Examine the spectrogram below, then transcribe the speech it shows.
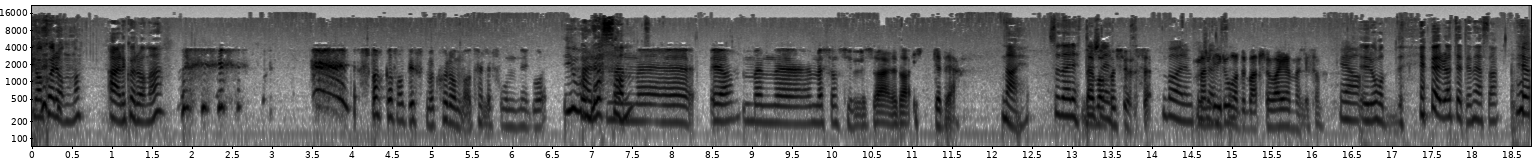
Du har korona. Er det korona? Jeg snakka faktisk med koronatelefonen i går. Jo, Er det sant? Men, eh, ja, men mest sannsynlig så er det da ikke det. Nei. Så det er rett Det er og bare slett forkjølelse. bare en Men de forkjølelse. råder bare til å være hjemme, liksom. Ja. Råd. Jeg hører du er tett i nesa. Ja,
